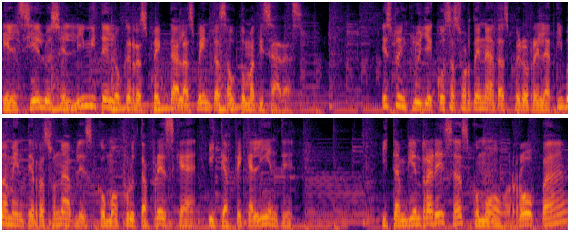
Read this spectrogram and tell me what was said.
el cielo es el límite en lo que respecta a las ventas automatizadas. Esto incluye cosas ordenadas pero relativamente razonables como fruta fresca y café caliente, y también rarezas como ropa,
